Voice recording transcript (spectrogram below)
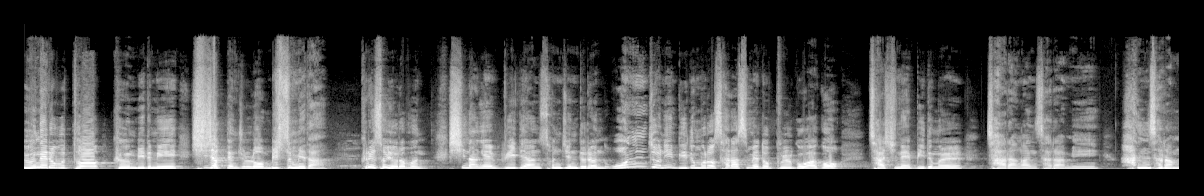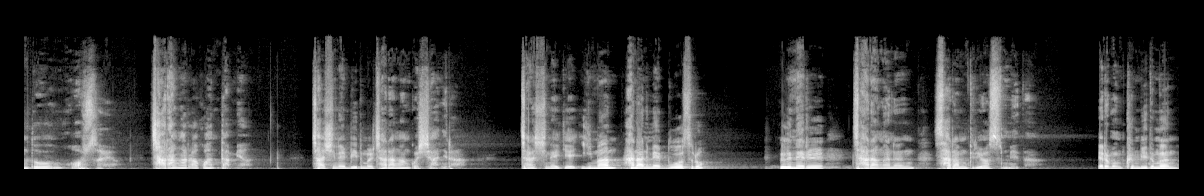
은혜로부터 그 믿음이 시작된 줄로 믿습니다. 그래서 여러분, 신앙의 위대한 선진들은 온전히 믿음으로 살았음에도 불구하고 자신의 믿음을 자랑한 사람이 한 사람도 없어요. 자랑하라고 한다면 자신의 믿음을 자랑한 것이 아니라 자신에게 임한 하나님의 무엇으로? 은혜를 자랑하는 사람들이었습니다. 여러분, 그 믿음은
